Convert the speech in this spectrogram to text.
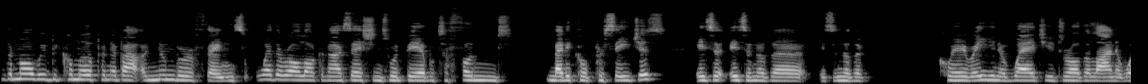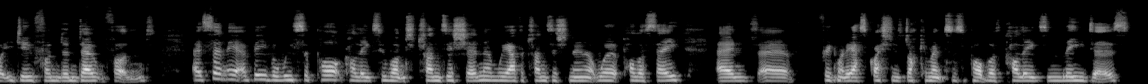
the more we become open about a number of things, whether all organisations would be able to fund medical procedures is a, is another is another query. You know, where do you draw the line at what you do fund and don't fund? Uh, certainly at Aviva, we support colleagues who want to transition, and we have a transitioning at work policy and uh, frequently asked questions document to support both colleagues and leaders.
